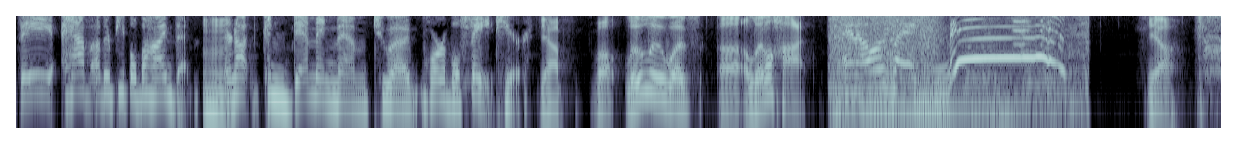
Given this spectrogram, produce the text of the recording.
they have other people behind them. Mhm. They're not condemning them to a horrible fate here. Yeah. Well, Lulu was uh, a little hot. And I was like, bitch! Yeah.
